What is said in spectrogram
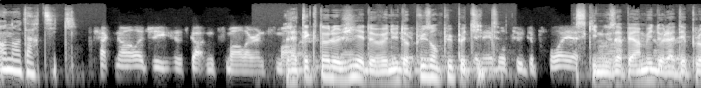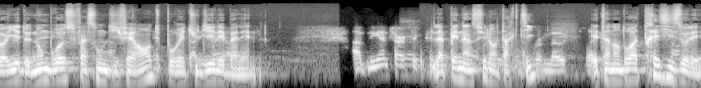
en Antarctique. La technologie est devenue de plus en plus petite, ce qui nous a permis de la déployer de nombreuses façons différentes pour étudier les baleines. Um, la péninsule antarctique est un endroit très isolé,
